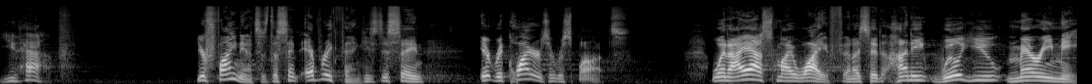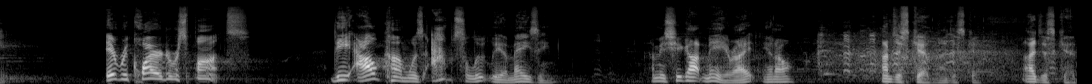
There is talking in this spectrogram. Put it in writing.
you have? Your finances, the same, everything. He's just saying it requires a response. When I asked my wife and I said, honey, will you marry me? It required a response. The outcome was absolutely amazing. I mean, she got me, right? You know? I'm just kidding. I'm just kidding. I just kidding.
